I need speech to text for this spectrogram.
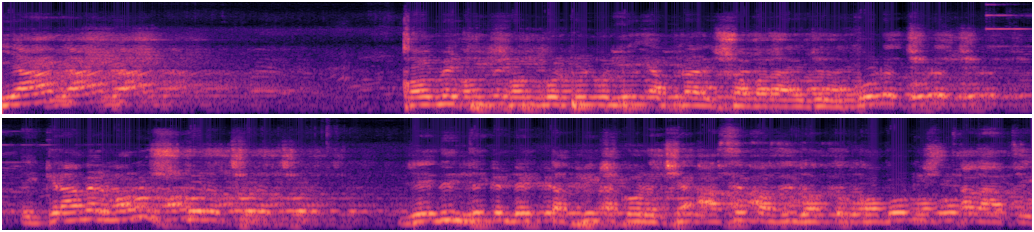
ইয়াং কমিটি সংগঠন নিয়ে আপনার সবার আয়োজন করেছে। এই গ্রামের মানুষ করেছে। যেদিন থেকে ডেটটা ফিক্স করেছে, আশেপাশে যত কবরস্থান আছে,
